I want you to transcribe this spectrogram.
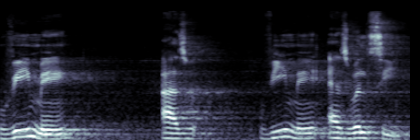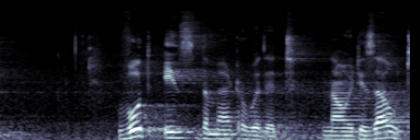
we may as we may as well see what is the matter with it now it is out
